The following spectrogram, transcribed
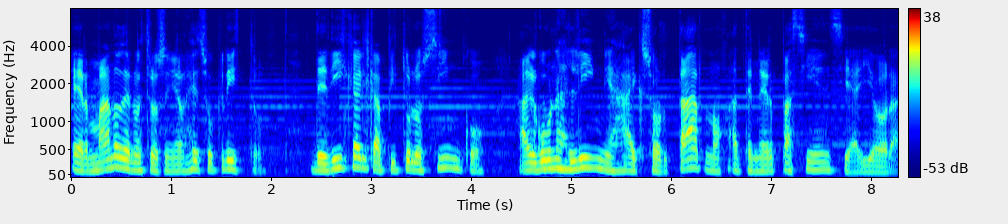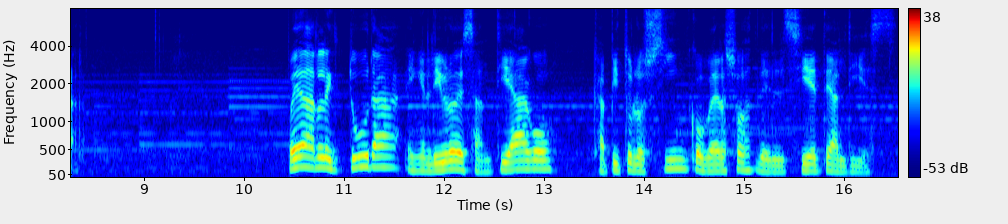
hermano de nuestro Señor Jesucristo, dedica el capítulo 5 algunas líneas a exhortarnos a tener paciencia y orar. Voy a dar lectura en el libro de Santiago, capítulo 5, versos del 7 al 10.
